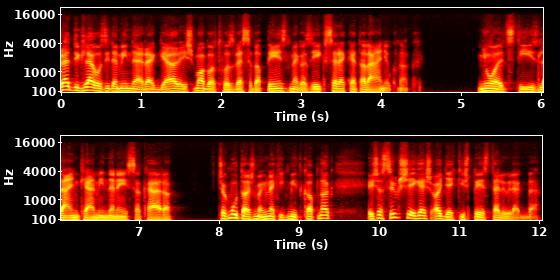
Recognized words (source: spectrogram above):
Fredrik lehoz ide minden reggel, és magadhoz veszed a pénzt meg az ékszereket a lányoknak. Nyolc-tíz lány kell minden éjszakára. Csak mutasd meg nekik, mit kapnak, és a szükséges, adj egy kis pénzt előlegbe.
